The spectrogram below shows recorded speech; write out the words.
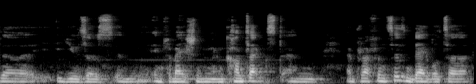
the user's in, information and context and, and preferences and be able to,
